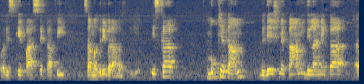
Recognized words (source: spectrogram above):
और इसके पास से काफ़ी सामग्री बरामद हुई है इसका मुख्य काम विदेश में काम दिलाने का अ,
